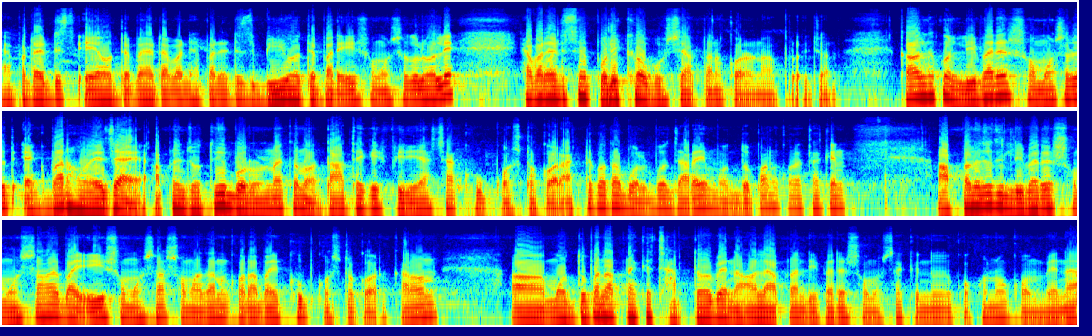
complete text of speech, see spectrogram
হ্যাপাটাইটিস এ হতে পারে হ্যাপাটাইটিস বি হতে পারে। এই সমস্যাগুলো হলে হ্যাপাটাইটিসের পরীক্ষা অবশ্যই আপনার করানো প্রয়োজন। কারণ দেখুন লিভারের সমস্যা যদি একবার হয়ে যায়, আপনি যতই বলুন না কেন, তা থেকে ফিরে আসা খুব কষ্টকর। একটা কথা বলব, যারাই মদ্যপান করে থাকেন আপনাদের যদি লিভারের সমস্যা হয় বা এই সমস্যার সমাধান করা ভাই খুব কষ্টকর। কারণ মদ্যপান আপনাকে ছাড়তে হবে, না হলে আপনার লিভারের সমস্যা কিন্তু কখনো কমবে না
